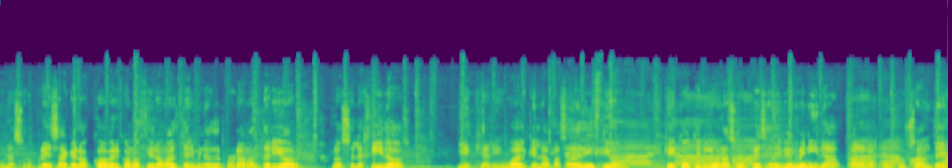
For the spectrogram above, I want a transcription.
Una sorpresa que los covers conocieron al término del programa anterior, Los Elegidos. Y es que al igual que en la pasada edición, Keiko tenía una sorpresa de bienvenida para los concursantes.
